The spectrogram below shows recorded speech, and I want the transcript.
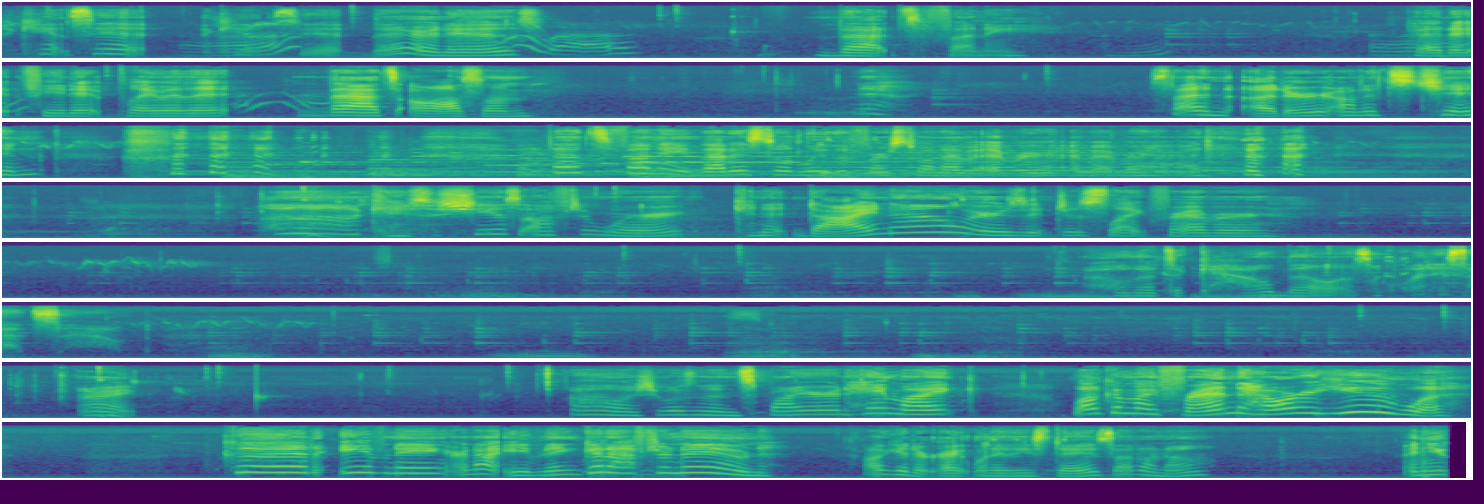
I can't see it. I can't see it. There it is. That's funny. Pet it, feed it, play with it. That's awesome. Is that an udder on its chin? That's funny. That is totally the first one I've ever I've ever had. okay, so she is off to work. Can it die now, or is it just like forever? Oh, that's a cowbell. I was like, what is that sound? Alright. Oh, she wasn't inspired. Hey, Mike. Welcome, my friend. How are you? Good evening. Or not evening. Good afternoon. I'll get it right one of these days. I don't know. and you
